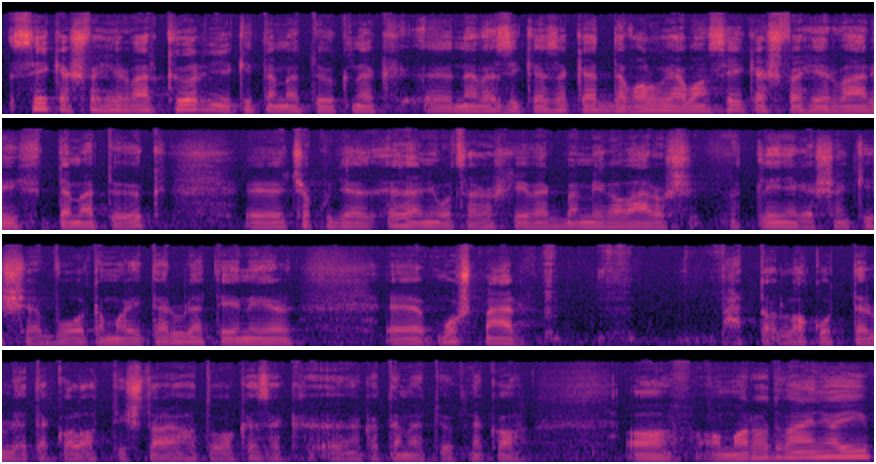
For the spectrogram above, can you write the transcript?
Székesfehérvár környéki temetőknek nevezik ezeket, de valójában székesfehérvári temetők, csak ugye 1800-as években még a város lényegesen kisebb volt a mai területénél. Most már hát a lakott területek alatt is találhatóak ezeknek a temetőknek a, a, a maradványai.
